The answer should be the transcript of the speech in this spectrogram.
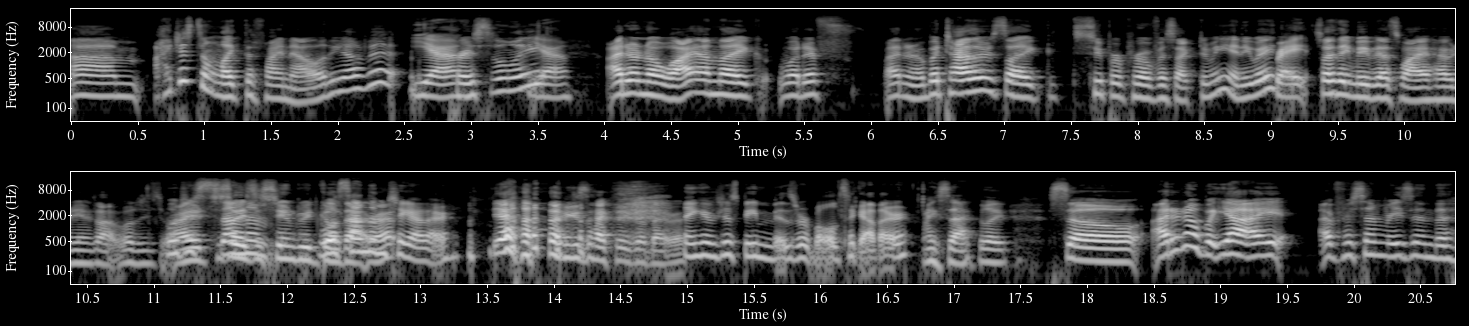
Um, I just don't like the finality of it Yeah. personally. Yeah. I don't know why. I'm like, what if I don't know? But Tyler's like super pro vasectomy anyway. Right. So I think maybe that's why I haven't even thought. Well, just, We'll I just just always them- assumed we'd go We'll that send them route. together. yeah, exactly. Go that route. They could just be miserable together. Exactly. So I don't know, but yeah, I, I for some reason the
